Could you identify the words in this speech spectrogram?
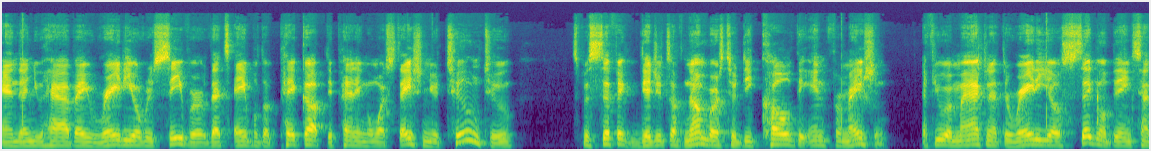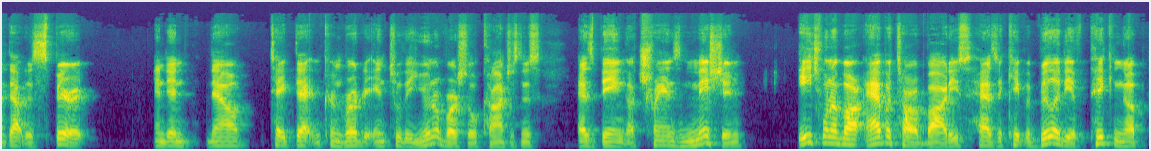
And then you have a radio receiver that's able to pick up, depending on what station you're tuned to, specific digits of numbers to decode the information. If you imagine that the radio signal being sent out is spirit, and then now take that and convert it into the universal consciousness as being a transmission, each one of our avatar bodies has a capability of picking up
